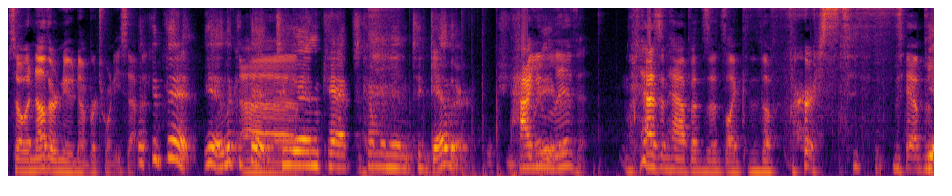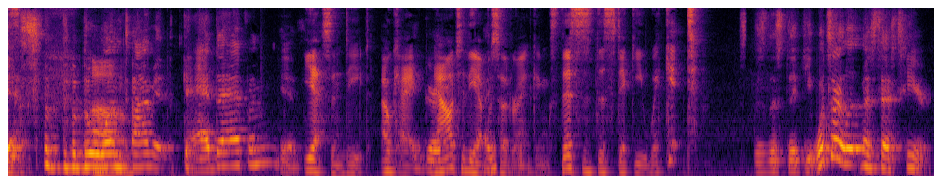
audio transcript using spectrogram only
So another new number twenty-seven. Look at that! Yeah, look at that. Uh, Two end caps coming in together. How you live? It hasn't happened since like the first episode. Yes, the, the Um, one time it had to happen. Yes, Yes, indeed. Okay, now to the episode rankings. This is the sticky wicket. This is the sticky. What's our litmus test here?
